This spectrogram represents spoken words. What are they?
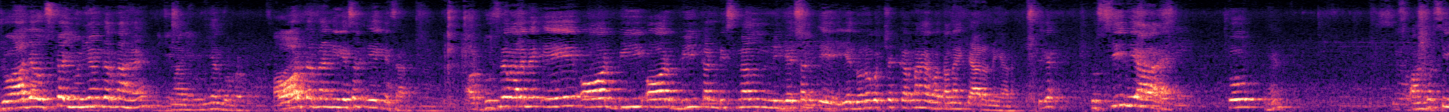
जो आ जाए उसका यूनियन करना है। यूनियन बोल रहा और करना है निगेशन ए के साथ। और दूसरे वाले में ए और बी और बी कंडीशनल निगेशन ए ये दोनों को चेक करना है और बताना है क्या आ रहा नहीं आ रहा ठीक है? तो सी भी आ रहा है। तो आंसर सी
